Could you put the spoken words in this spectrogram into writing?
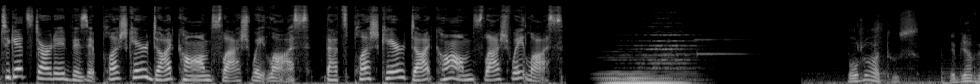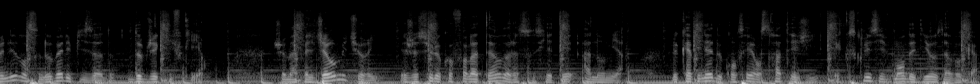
To get started, visit plushcare.com slash weight loss. That's plushcare.com slash weight loss. Bonjour à tous et bienvenue dans ce nouvel épisode d'Objectif Client. Je m'appelle Jérôme Uturi et je suis le cofondateur de la société Anomia, le cabinet de conseil en stratégie exclusivement dédié aux avocats.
